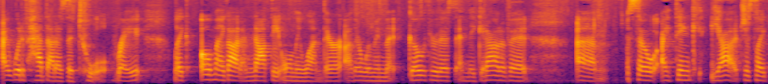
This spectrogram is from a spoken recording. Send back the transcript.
I would have had that as a tool, right? Like, oh my God, I'm not the only one. There are other women that go through this and they get out of it. Um, so I think, yeah, just like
